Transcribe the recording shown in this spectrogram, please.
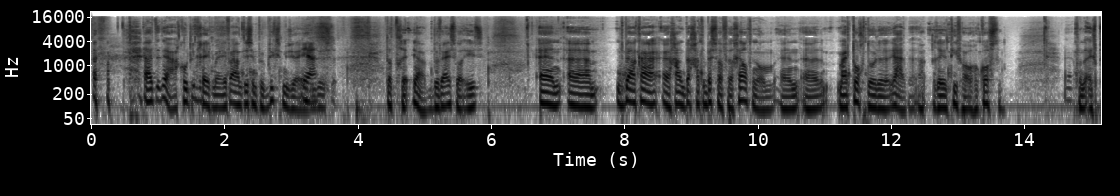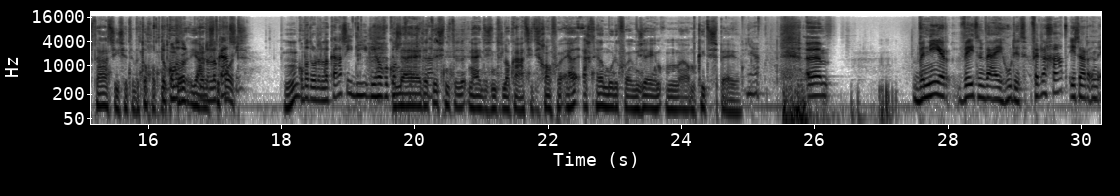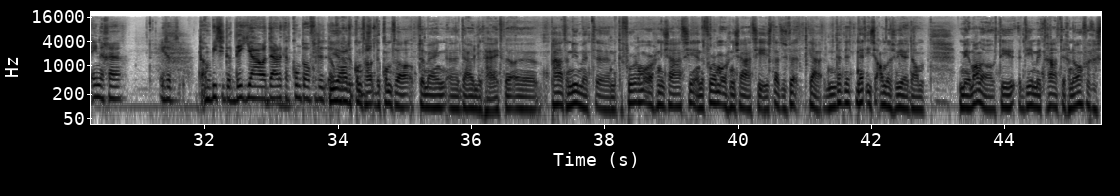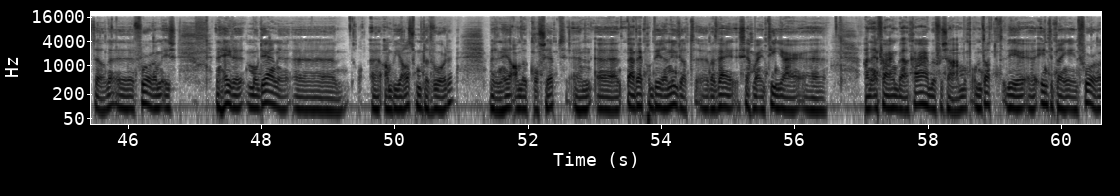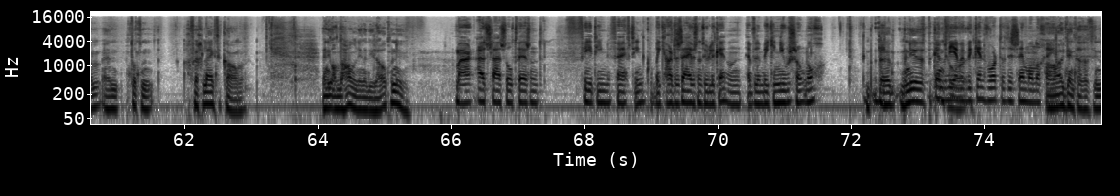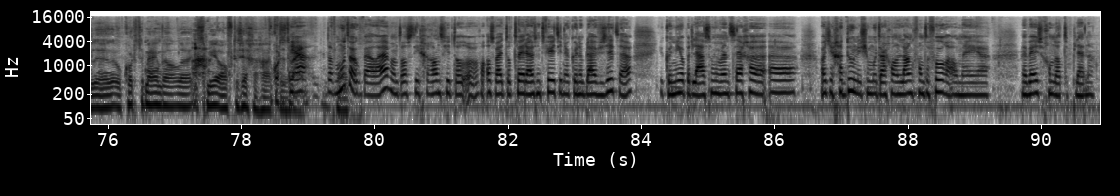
ja, ja, goed, ik geef me even aan. Het is een publieksmuseum. Ja. Dus dat ja, bewijst wel iets. En... Uh, dus bij elkaar uh, gaan, gaat er best wel veel geld in om. En, uh, maar toch door de, ja, de relatief hoge kosten van de exploitatie zitten we toch op een Komt het door de locatie? Hm? Komt dat door de locatie, die, die hoge kosten? Nee dat, is niet de, nee, dat is niet de locatie. Het is gewoon voor, echt heel moeilijk voor een museum om, uh, om kiet te spelen. Ja. Um, wanneer weten wij hoe dit verder gaat? Is daar een enige is het de ambitie dat dit jaar wat duidelijkheid komt over de over Ja, de er, komt wel, er komt wel op termijn uh, duidelijkheid. We uh, praten nu met, uh, met de forumorganisatie. En de forumorganisatie is, dat is ja, net, iets anders weer dan Meermanno. Die diametraal tegenovergestelde. Forum is een hele moderne ambiance, moet dat worden. Met een heel ander concept. En nou, wij proberen nu dat, wat wij zeg maar in tien jaar aan ervaring bij elkaar hebben verzameld... om dat weer in te brengen in het forum en tot een vergelijk te komen. En die onderhandelingen die lopen nu. Maar uitsluitsel 2014, 15, een beetje harde cijfers natuurlijk. Hè? Dan hebben we een beetje nieuws ook nog. Uh, wanneer het bekend wanneer wordt? bekend wordt, dat is helemaal nog geen... Oh, ik denk dat het in uh, op korte termijn wel uh, iets ah. meer over te zeggen gaat. Korte termijn. Ja, dat moet ook wel, hè? Want als die garantie tot, als wij tot 2014 er kunnen blijven zitten, je kunt niet op het laatste moment zeggen wat je gaat doen. Dus je moet daar gewoon lang van tevoren al mee, mee bezig om dat te plannen.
